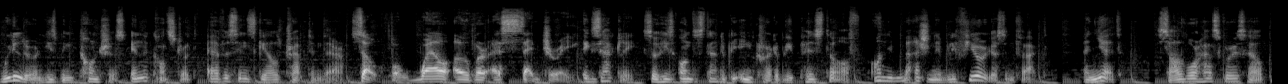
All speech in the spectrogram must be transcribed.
We learn he's been conscious in the construct ever since Gaal trapped him there. So, for well over a century. Exactly, so he's understandably incredibly pissed off, unimaginably furious in fact. And yet, Salvor has for his help,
